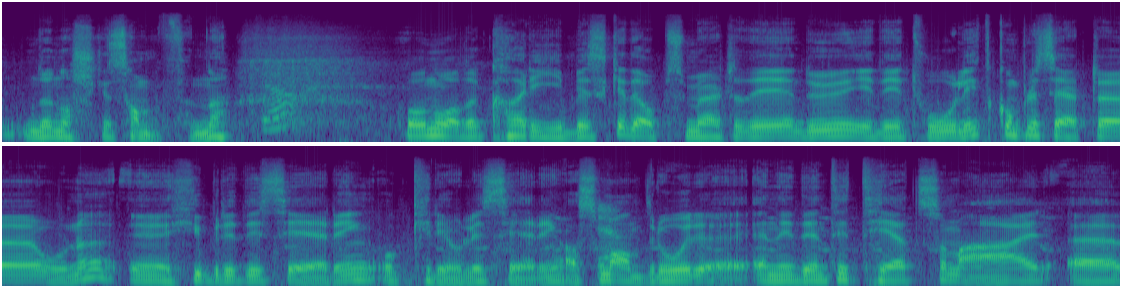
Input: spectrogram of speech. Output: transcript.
det norske samfunnet. Ja. Og noe av det karibiske det oppsummerte de, du i de to litt kompliserte ordene. Eh, hybridisering og kreolisering. Altså med Ja. andre ord eh, en identitet som er eh,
